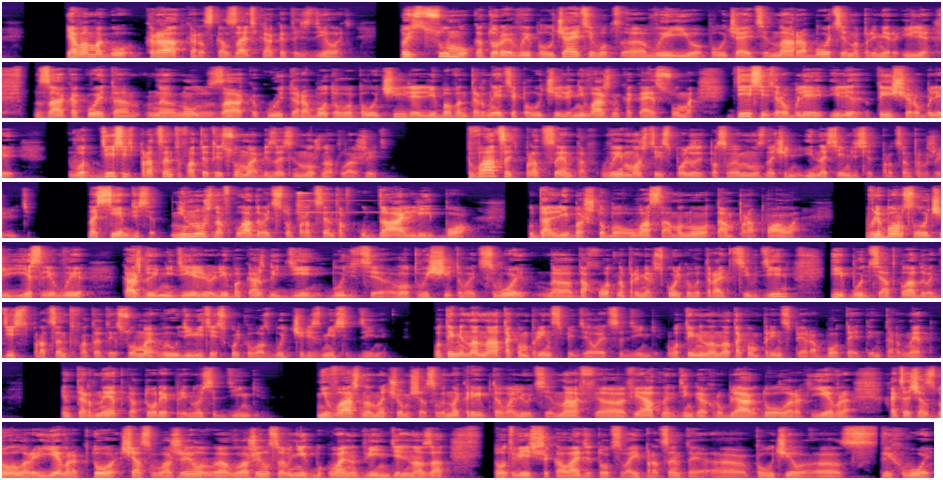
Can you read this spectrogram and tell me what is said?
Я вам могу кратко рассказать, как это сделать. То есть сумму, которую вы получаете, вот э, вы ее получаете на работе, например, или за какой-то, ну, за какую-то работу вы получили, либо в интернете получили, неважно какая сумма, 10 рублей или 1000 рублей. Вот 10% от этой суммы обязательно нужно отложить. 20% вы можете использовать по своему назначению и на 70% живите. На 70%. Не нужно вкладывать 100% куда-либо куда-либо, чтобы у вас там оно там пропало. В любом случае, если вы каждую неделю, либо каждый день будете вот высчитывать свой э, доход, например, сколько вы тратите в день, и будете откладывать 10% от этой суммы, вы удивитесь, сколько у вас будет через месяц денег. Вот именно на таком принципе делаются деньги. Вот именно на таком принципе работает интернет. Интернет, который приносит деньги. Неважно, на чем сейчас вы, на криптовалюте, на э, фиатных деньгах, рублях, долларах, евро. Хотя сейчас доллары, евро, кто сейчас вложил, э, вложился в них буквально две недели назад, тот весь в шоколаде, тот свои проценты э, получил с лихвой.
